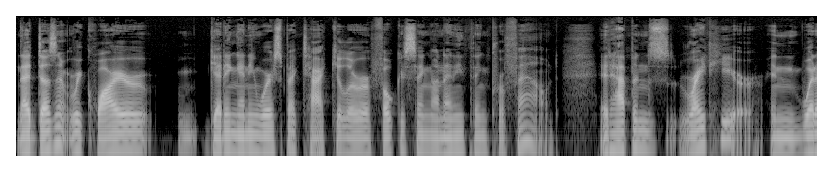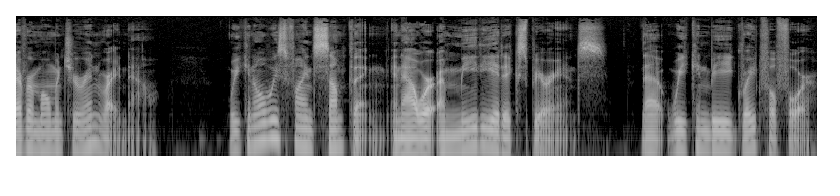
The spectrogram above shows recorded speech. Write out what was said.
That doesn't require getting anywhere spectacular or focusing on anything profound. It happens right here in whatever moment you're in right now. We can always find something in our immediate experience that we can be grateful for.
